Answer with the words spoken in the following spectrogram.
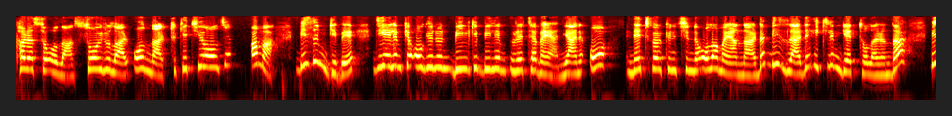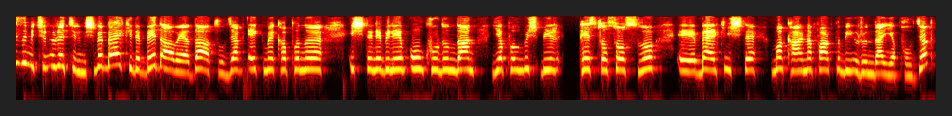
parası olan soylular onlar tüketiyor olacak. Ama bizim gibi diyelim ki o günün bilgi bilim üretemeyen yani o network'ün içinde olamayanlar da bizler de iklim gettolarında bizim için üretilmiş ve belki de bedavaya dağıtılacak ekmek hapını işte ne bileyim un kurdundan yapılmış bir pesto soslu e, belki işte makarna farklı bir üründen yapılacak.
